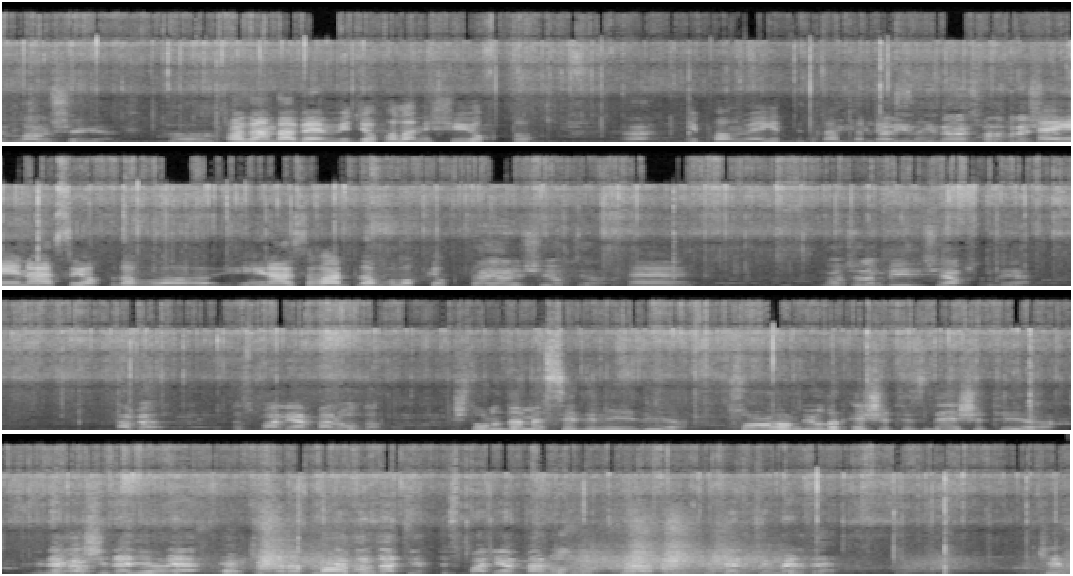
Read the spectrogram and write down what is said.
Yılların şeyi. Ha. O zaman daha benim video falan işi yoktu. He. İp almaya gittik Ben hatırlıyorsun. yine üniversite var da böyle He, şey yok. iğnesi yoktu da vlog, iğnesi vardı da vlog yoktu. Ha, yani şey yoktu yani. He. Götürdüm bir şey yapsın diye. Tabi ısmarlayan ben oldum. İşte onu demeseydin iyiydi ya. Sonradan diyorlar eşitiz. Ne eşiti ya? Dinle ne bak, eşiti dinle, ya? dinle. Erkekler hep Ben mağdur. anlatayım. Ismarlayan ben oldum. Ha. Güzel kim verdi? Kim?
